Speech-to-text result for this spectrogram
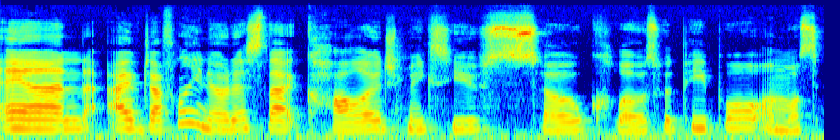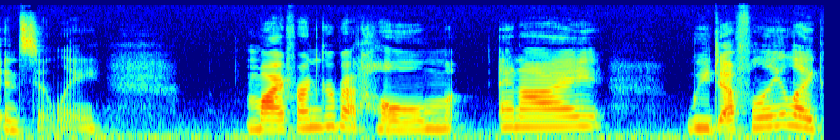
And I've definitely noticed that college makes you so close with people almost instantly. My friend group at home and I, we definitely like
